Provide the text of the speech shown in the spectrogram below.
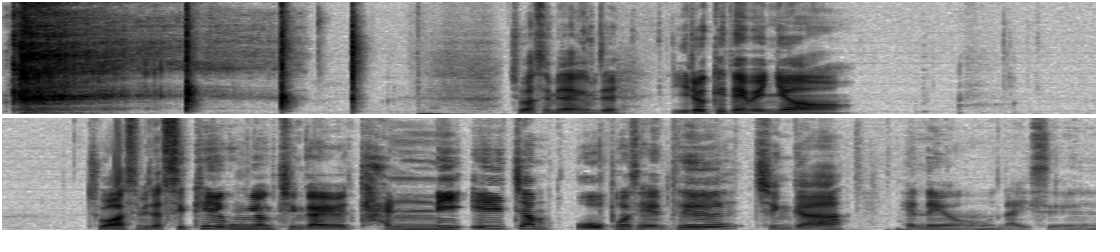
좋았습니다, 형님들. 이렇게 되면요. 좋았습니다. 스킬 공격 증가율 단리 1.5% 증가했네요. 나이스.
